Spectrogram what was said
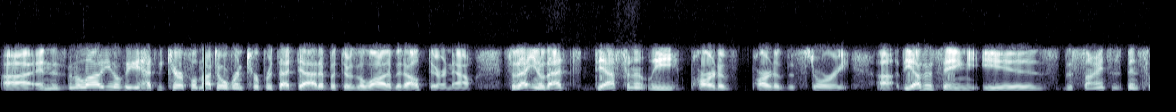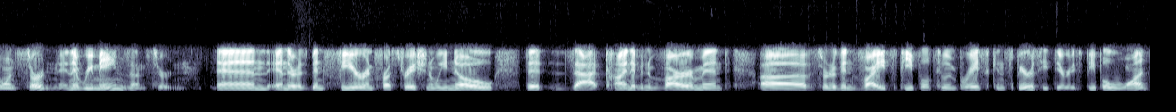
Uh, and there's been a lot of, you know, you have to be careful not to overinterpret that data, but there's a lot of it out there now. So that, you know, that's definitely part of part of the story. Uh, the other thing is the science has been so uncertain, and it remains uncertain and and there has been fear and frustration. We know that that kind of environment uh, sort of invites people to embrace conspiracy theories. People want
